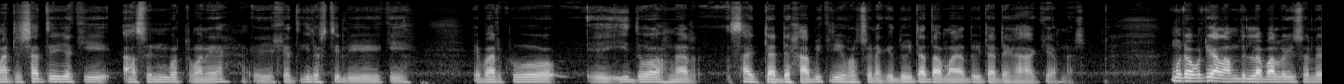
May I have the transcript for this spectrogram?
মাটির সাথে ইয়া কি আসুন বর্তমানে। এই ক্ষেত গৃহস্থী কি এবার কু এই ঈদও আপনার চারটা দেখা বিক্রি করছে নাকি? দুইটা দামা দুইটা দেখা কি আপনার। মোটামুটি আলহামদুলিল্লাহ ভালোই চলে,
